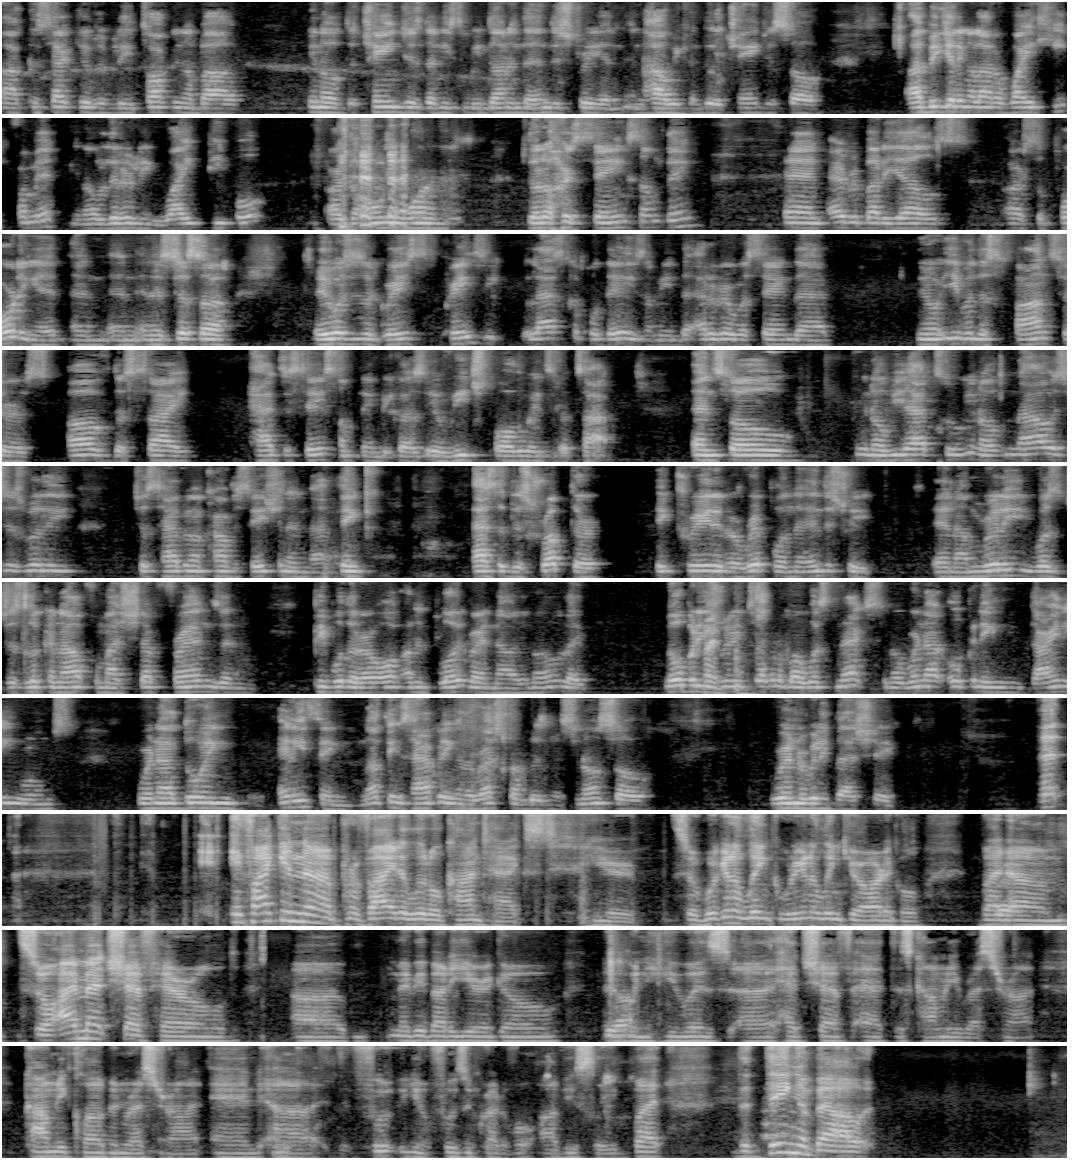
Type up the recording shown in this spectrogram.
uh, consecutively talking about you know the changes that needs to be done in the industry and, and how we can do the changes. So i've been getting a lot of white heat from it. You know literally white people are the only ones that are saying something and everybody else are supporting it. And and, and it's just a it was just a great crazy last couple days. I mean the editor was saying that you know even the sponsors of the site had to say something because it reached all the way to the top and so, you know, we had to, you know, now it's just really just having a conversation. And I think as a disruptor, it created a ripple in the industry. And I'm really was just looking out for my chef friends and people that are all unemployed right now, you know, like nobody's right. really talking about what's next. You know, we're not opening dining rooms. We're not doing anything. Nothing's happening in the restaurant business, you know, so we're in a really bad shape. That if I can uh, provide a little context here, so we're gonna link we're gonna link your article, but right. um, so I met Chef Harold uh, maybe about a year ago yeah. when he was uh, head chef at this comedy restaurant, comedy club and restaurant, and uh, food you know food's incredible, obviously, but the thing about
